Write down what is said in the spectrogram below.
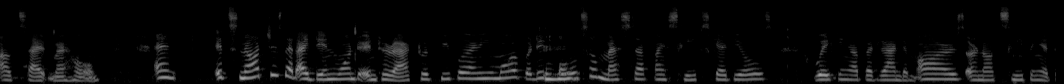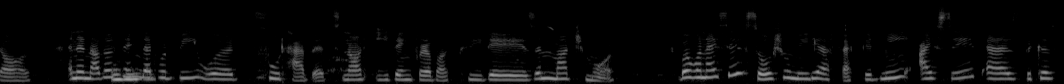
outside my home. And it's not just that I didn't want to interact with people anymore, but it Mm-hmm, also messed up my sleep schedules, waking up at random hours or not sleeping at all. And another thing mm-hmm, that would be would food habits, not eating for about three days, and much more. But when I say social media affected me, I say it as because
